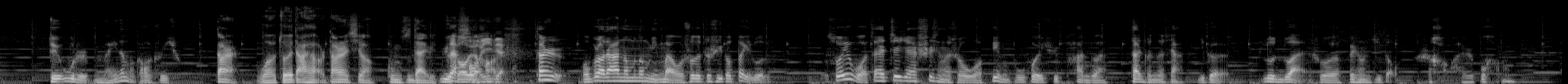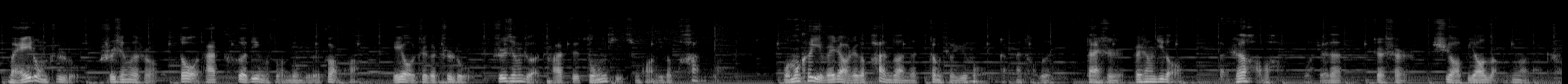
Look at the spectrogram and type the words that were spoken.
对物质没那么高追求。当然，我作为大学老师，当然希望工资待遇越高越好一点。但是我不知道大家能不能明白，我说的这是一个悖论。所以我在这件事情的时候，我并不会去判断，单纯的下一个论断说非升即走是好还是不好。每一种制度实行的时候，都有它特定所面对的状况，也有这个制度执行者他对总体情况的一个判断。我们可以围绕这个判断的正确与否展开讨论。但是飞升即走本身好不好，我觉得这事儿需要比较冷静的来看。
